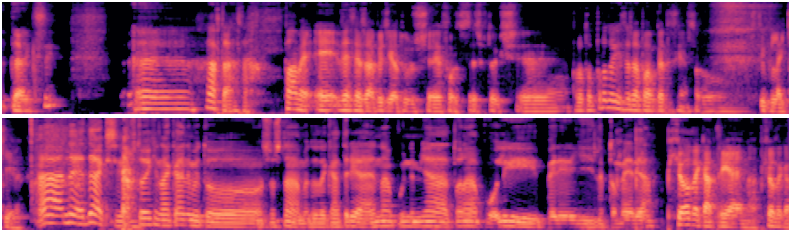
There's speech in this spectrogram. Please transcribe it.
Εντάξει. Ε, αυτά, αυτά. Πάμε. Ε, δεν θες να πεις για τους ε, φορτιστές που το έχεις ε, πρώτο-πρώτο ή θες να πάμε κατευθείαν στο, στη βλακεία; Α, ναι, εντάξει. αυτό έχει να κάνει με το, σωστά, με το 13.1 που είναι μια τώρα πολύ περίεργη λεπτομέρεια. Ποιο 13.1, ποιο 13.1.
